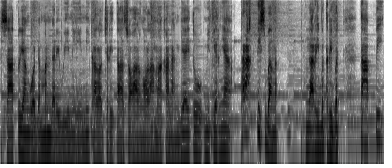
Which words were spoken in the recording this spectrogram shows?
satu yang gue demen dari Winnie ini kalau cerita soal ngolah makanan dia itu mikirnya praktis banget, nggak ribet-ribet, tapi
